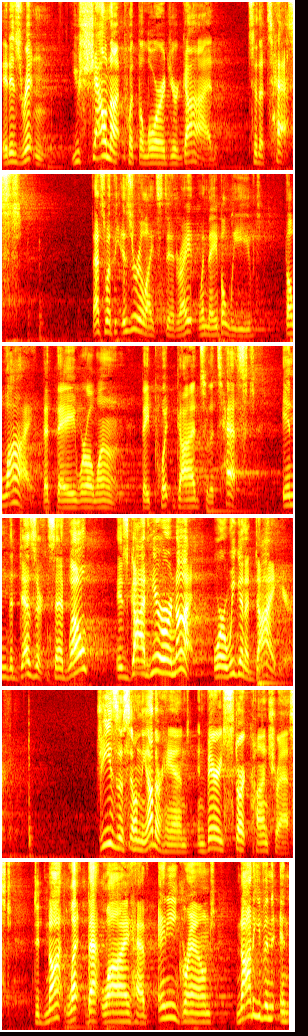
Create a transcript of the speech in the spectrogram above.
It is written, You shall not put the Lord your God to the test. That's what the Israelites did, right? When they believed the lie that they were alone. They put God to the test in the desert and said, Well, is God here or not? Or are we going to die here? Jesus, on the other hand, in very stark contrast, did not let that lie have any ground, not even an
